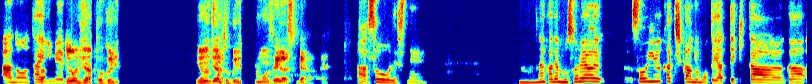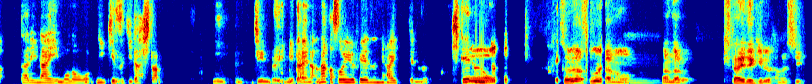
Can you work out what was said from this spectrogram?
あの、大義名分日本人は特に、日本人は特に専門性が好きだからね。あ、そうですね。うん、なんかでもそれは、そういう価値観のもとやってきたが足りないものに気づき出したに人類みたいな、なんかそういうフェーズに入ってるの、来てるのそれはすごい、あの、うんなんだろう、期待できる話、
